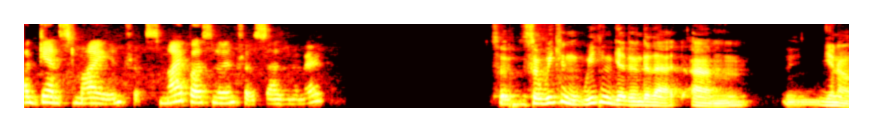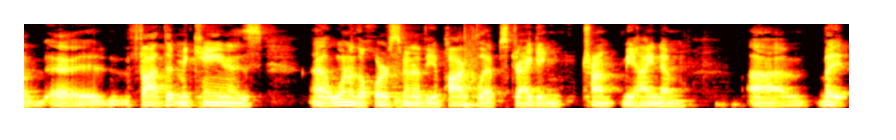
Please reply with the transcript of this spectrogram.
against my interests, my personal interests as an American. So, so we can we can get into that, um, you know, uh, thought that McCain is uh, one of the horsemen of the apocalypse, dragging Trump behind him. Uh, but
